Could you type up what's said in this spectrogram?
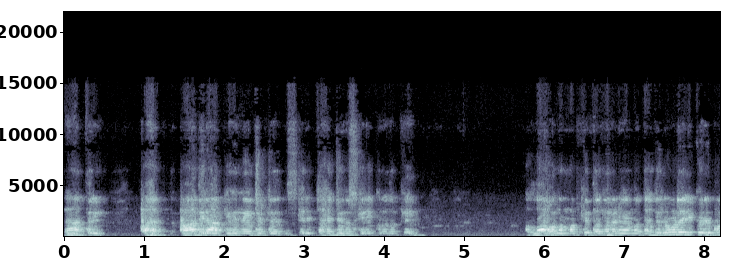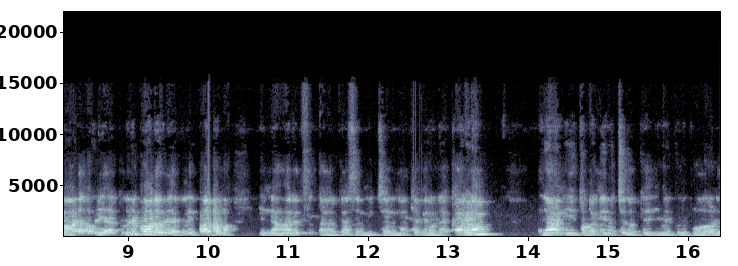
രാത്രി പാതിരാക്കി എഴുന്നേറ്റിട്ട് നിസ്കരി തഹജ്ജുദ് നിസ്കരിക്കുന്നതൊക്കെ അള്ളാഹു നമുക്ക് തന്നൊരു നിയമത്ത് അതിലൂടെ എനിക്ക് ഒരുപാട് ഔലിയാക്കൾ ഒരുപാട് ഔലിയാക്കൾ. ഇപ്പാട്ടമ്മ എന്നെ ആര് തകർക്കാൻ ശ്രമിച്ചാലും ഞാൻ തകരൂല. കാരണം ഞാൻ ഈ തുടങ്ങി വെച്ചതൊക്കെ ഇവർക്ക് ഒരുപാട്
